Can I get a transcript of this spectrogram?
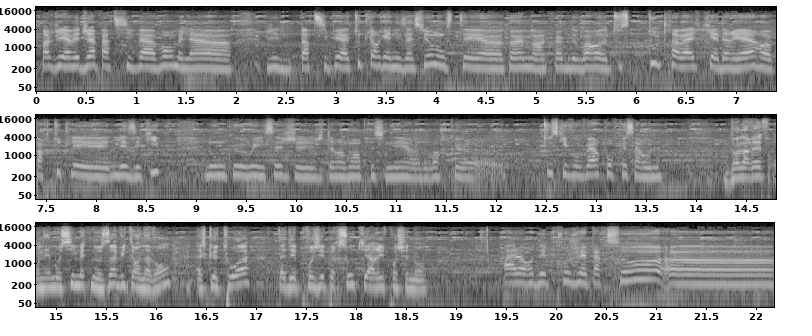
Enfin, j'y avais déjà participé avant, mais là, j'ai participé à toute l'organisation, donc c'était quand même incroyable de voir tout, le travail qu'il y a derrière par toutes les, les équipes. Donc oui, ça, j'étais vraiment impressionnée de voir que tout ce qu'il faut faire pour que ça roule. Dans la ref, on aime aussi mettre nos invités en avant. Est-ce que toi, t'as des projets perso qui arrivent prochainement? Alors des projets perso, euh,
